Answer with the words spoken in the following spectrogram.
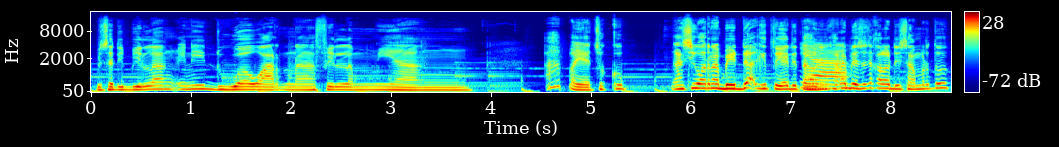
bisa dibilang ini dua warna film yang apa ya cukup ngasih warna beda gitu ya di tahun Ya. ini karena biasanya kalau di summer tuh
